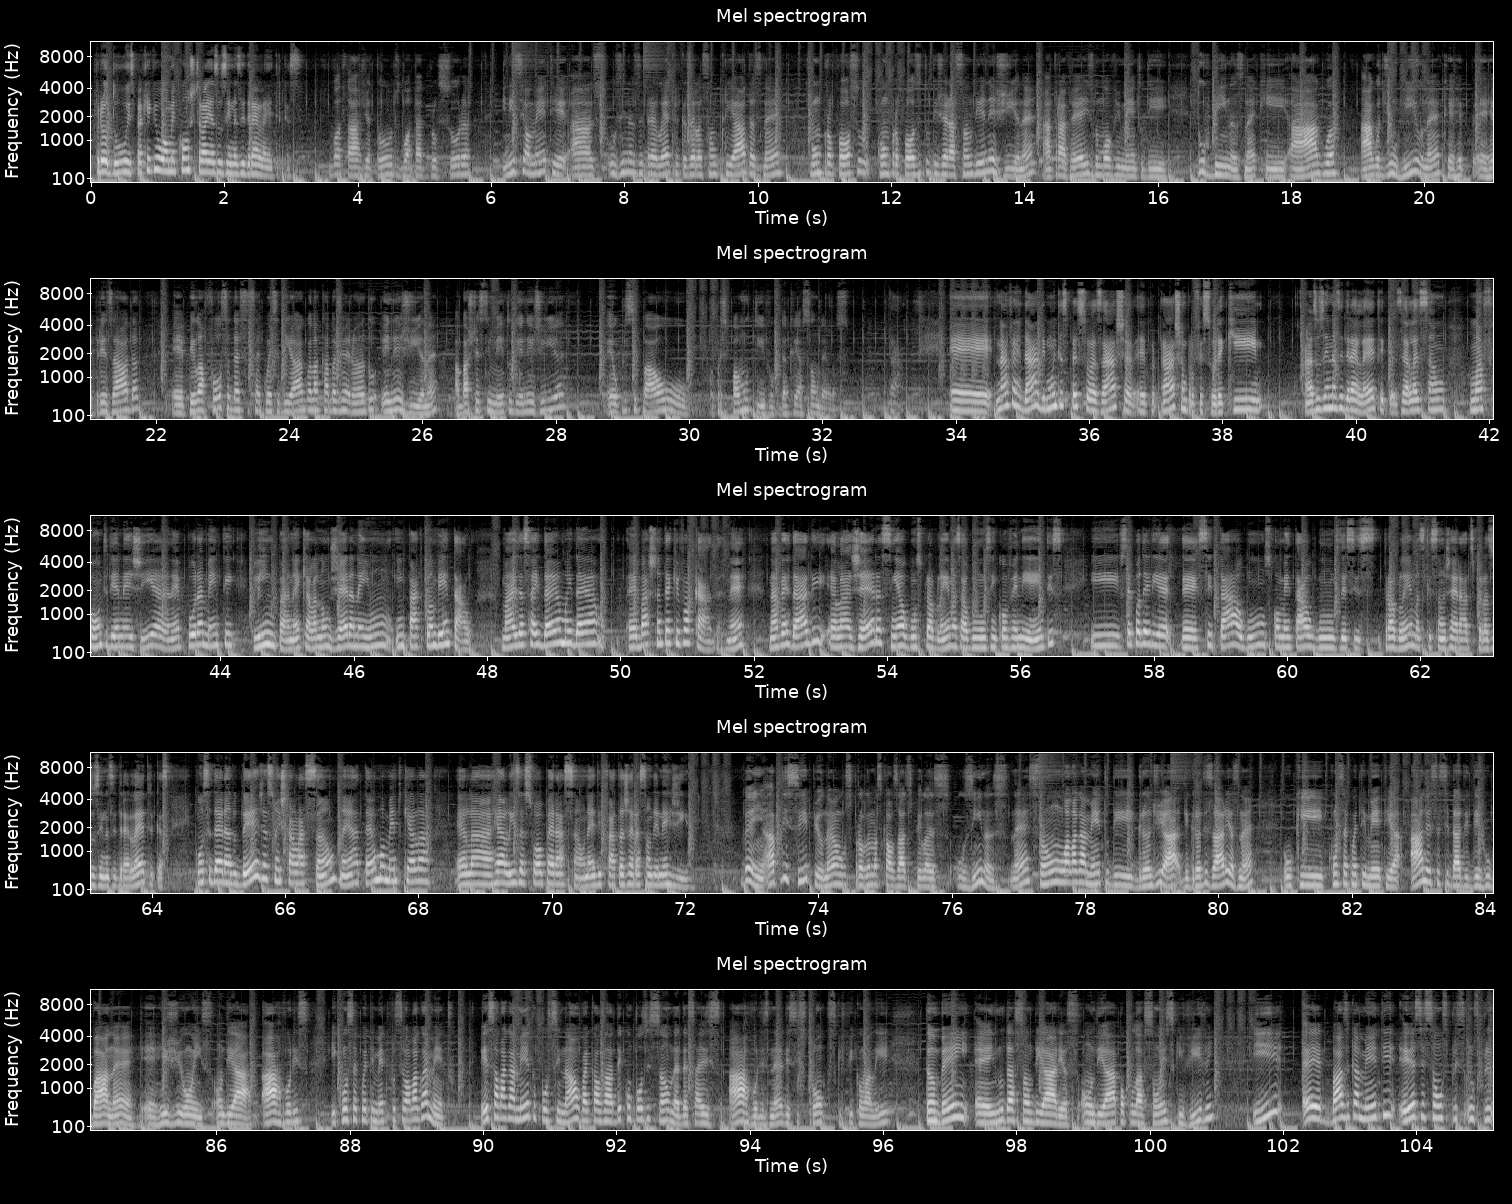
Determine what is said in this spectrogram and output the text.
produz, para que, que o homem constrói as usinas hidrelétricas. Boa tarde a todos, boa tarde, professora. Inicialmente, as usinas hidrelétricas elas são criadas, né, com um propósito, com propósito de geração de energia, né, através do movimento de turbinas, né, que a água, a água de um rio, né, que é, é represada, é, pela força dessa sequência de água, ela acaba gerando energia, né, abastecimento de energia é o principal, o principal motivo da criação delas. Tá. É, na verdade, muitas pessoas acham, é, acham, professora, que as usinas hidrelétricas elas são uma fonte de energia né, puramente limpa, né, que ela não gera nenhum impacto ambiental. Mas essa ideia é uma ideia é, bastante equivocada, né? Na verdade, ela gera sim alguns problemas, alguns inconvenientes e você poderia é, citar alguns, comentar alguns desses problemas que são gerados pelas usinas hidrelétricas, considerando desde a sua instalação né, até o momento que ela, ela realiza a sua operação, né, de fato a geração de energia. Bem, a princípio, né, os problemas causados pelas usinas né, são o alagamento de, grande, de grandes áreas, né, o que consequentemente há necessidade de derrubar né, é, regiões onde há árvores e consequentemente para o seu alagamento. Esse alagamento, por sinal, vai causar a decomposição né, dessas árvores, né, desses troncos que ficam ali. Também é, inundação de áreas onde há populações que vivem e é, basicamente esses são os,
